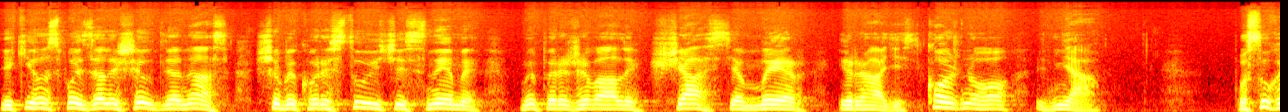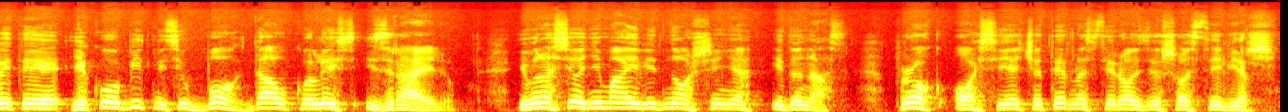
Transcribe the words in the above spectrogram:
які Господь залишив для нас, щоб, користуючись ними, ми переживали щастя, мир і радість кожного дня. Послухайте, яку обітницю Бог дав колись Ізраїлю. І вона сьогодні має відношення і до нас. Прок Осія, 14 розділ, 6 вірш.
